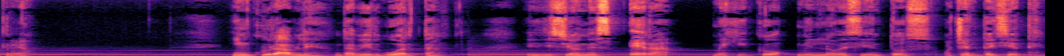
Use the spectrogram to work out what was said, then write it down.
Creo. Incurable, David Huerta. Ediciones Era, México, 1987.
